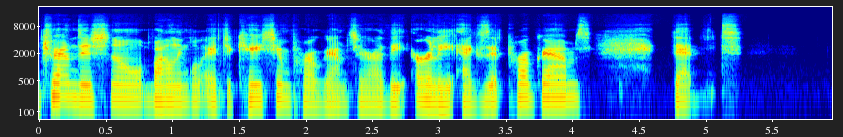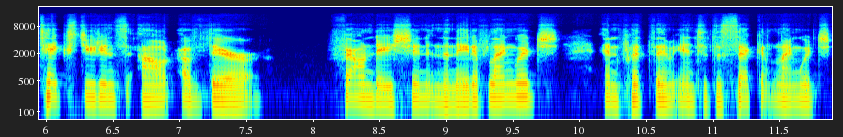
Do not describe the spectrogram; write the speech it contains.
transitional bilingual education programs. There are the early exit programs that take students out of their foundation in the native language and put them into the second language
